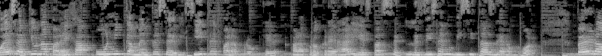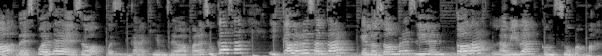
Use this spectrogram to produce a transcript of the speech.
Puede ser que una pareja únicamente se visite para, procrear y estas les dicen visitas de amor, pero después de eso, pues cada quien se va para su casa y cabe resaltar que los hombres viven toda la vida con su mamá.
